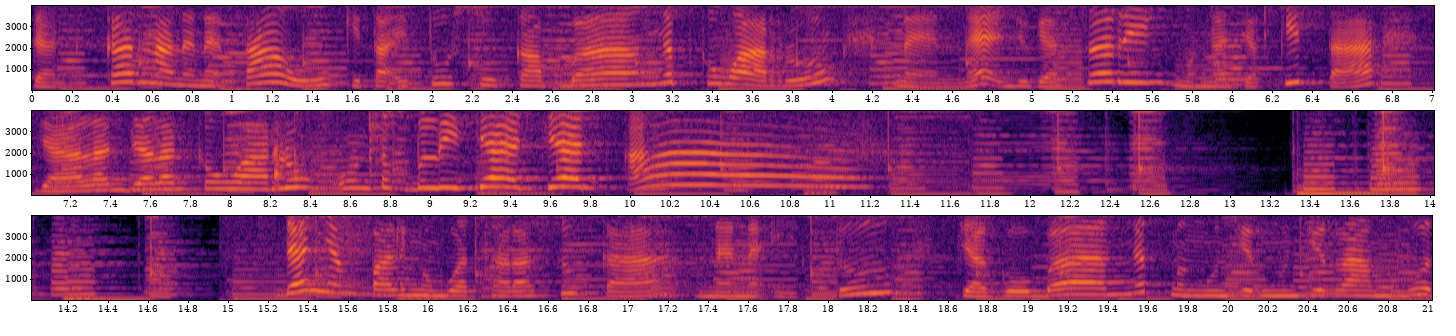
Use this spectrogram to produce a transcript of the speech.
dan karena nenek tahu kita itu suka banget ke warung, nenek juga sering mengajak kita jalan-jalan ke warung untuk beli jajan. Ah. Paling membuat Sarah suka, nenek itu jago banget menguncir-nguncir rambut.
